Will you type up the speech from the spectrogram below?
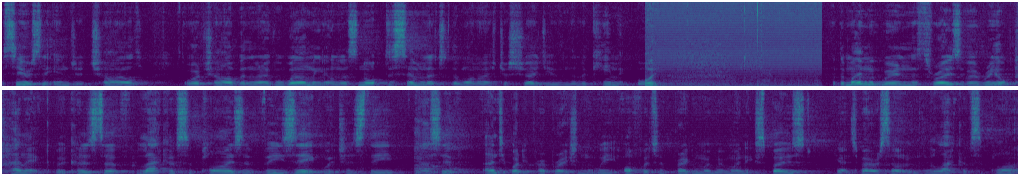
seriously injured child or a child with an overwhelming illness not dissimilar to the one I just showed you in the leukemic boy. At the moment, we're in the throes of a real panic because of lack of supplies of VZIG, which is the passive antibody preparation that we offer to pregnant women when exposed against varicella, and the lack of supply.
